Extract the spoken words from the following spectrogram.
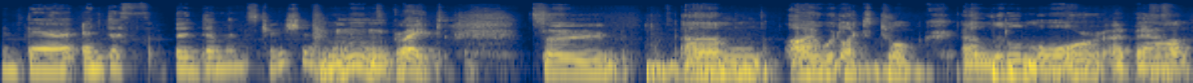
And there endeth the demonstration. Mm, great. So, um, I would like to talk a little more about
